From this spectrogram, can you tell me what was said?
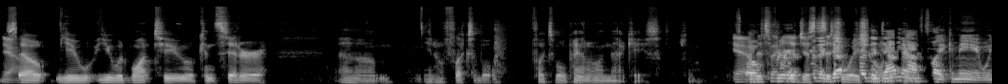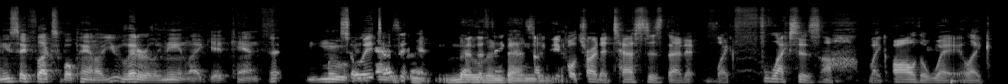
Yeah. So you you would want to consider, um, you know, flexible flexible panel in that case. So. Yeah, so it's really for, just for the, situational. For the dumbass like me, when you say flexible panel, you literally mean like it can f- move. So it doesn't move yeah, and bend. Some people try to test is that it like flexes uh, like all the way, like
